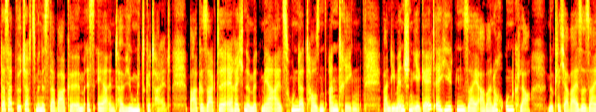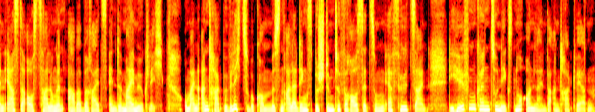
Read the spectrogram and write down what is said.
Das hat Wirtschaftsminister Barke im SR-Interview mitgeteilt. Barke sagte, er rechne mit mehr als 100.000 Anträgen. Wann die Menschen ihr Geld erhielten, sei aber noch unklar. Möglicherweise seien erste Auszahlungen aber bereits Ende Mai möglich. Um einen Antrag bewilligt zu bekommen, müssen allerdings bestimmte Voraussetzungen erfüllt sein. Die Hilfen können zunächst nur online beantragt werden.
